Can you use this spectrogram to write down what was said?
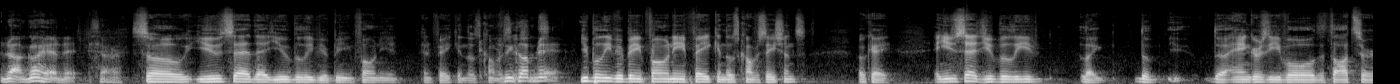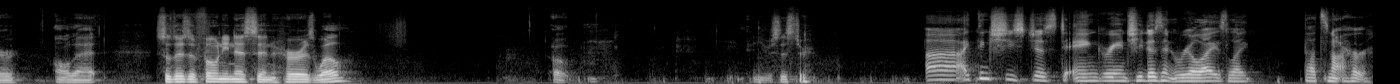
no, go ahead, Nick. Sorry. So you said that you believe you're being phony and, and fake in those conversations. up, Nick. You believe you're being phony, fake in those conversations. Okay, and you said you believe like the the anger's evil, the thoughts are all that. So there's a phoniness in her as well. Oh, and your sister. Uh, I think she's just angry and she doesn't realize like that's not her.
